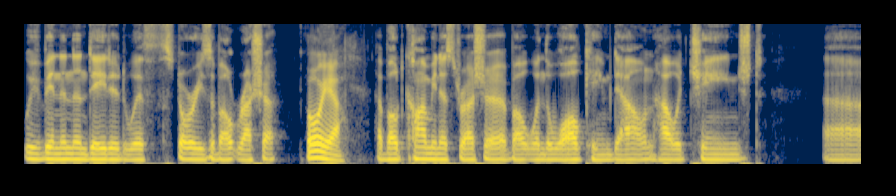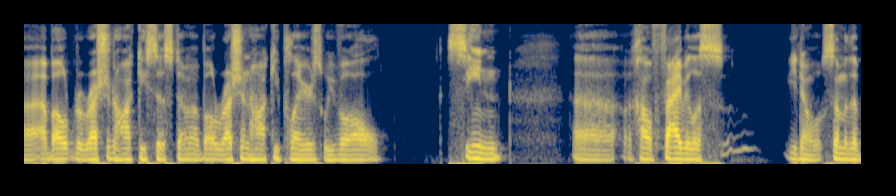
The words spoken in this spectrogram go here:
we've been inundated with stories about Russia, Oh yeah, about communist Russia, about when the wall came down, how it changed, uh, about the Russian hockey system, about Russian hockey players. We've all seen uh, how fabulous, you know, some of the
